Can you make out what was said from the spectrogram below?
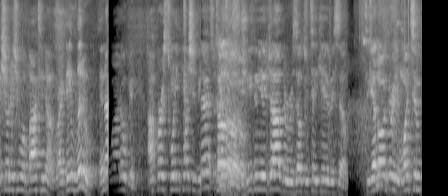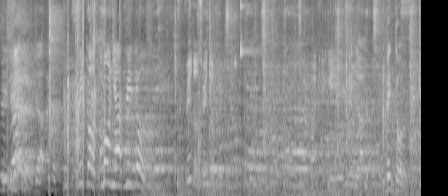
make sure that you are boxing up, right? They little, they're not wide open. Our first 20 points should be that. So if you do your job, the results will take care of itself. Together on three. One, two, three. Together. Good job. Free throws. Come on, y'all. Free throws. Free throws, free throws. Big doors.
